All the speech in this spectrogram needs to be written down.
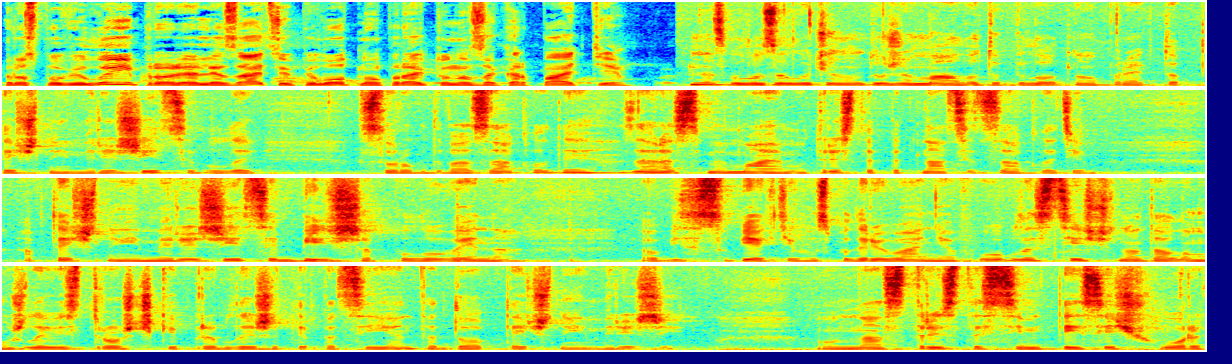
Розповіли і про реалізацію пілотного проекту на Закарпатті. Нас було залучено дуже мало до пілотного проекту аптечної мережі. Це були 42 заклади. Зараз ми маємо 315 закладів аптечної мережі. Це більша половина суб'єктів господарювання в області, що надало можливість трошечки приближити пацієнта до аптечної мережі. У нас 307 тисяч хворих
